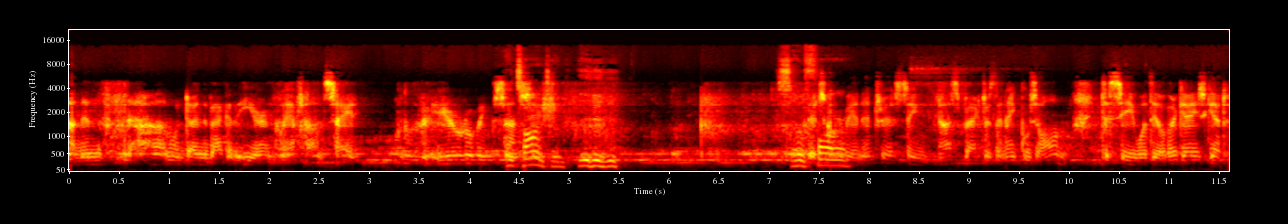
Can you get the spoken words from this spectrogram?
And then the hand went down the back of the ear the left hand side. One the ear rubbing It's sensation. haunted. so It's going far, to be an interesting aspect as the night goes on to see what the other guys get. I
